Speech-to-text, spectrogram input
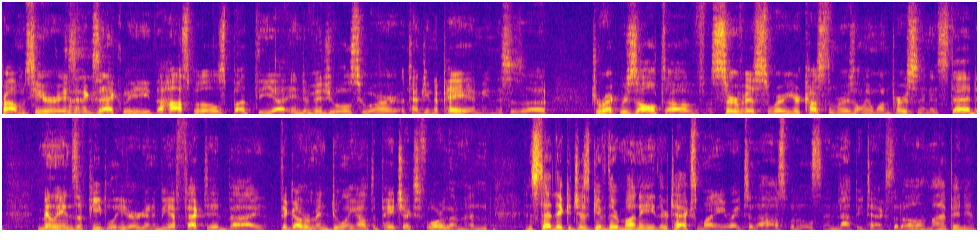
problems here isn't exactly the hospitals, but the uh, individuals who are attempting to pay. I mean, this is a direct result of service where your customer is only one person. Instead, millions of people here are going to be affected by the government doling out the paychecks for them. And instead, they could just give their money, their tax money, right to the hospitals and not be taxed at all, in my opinion.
